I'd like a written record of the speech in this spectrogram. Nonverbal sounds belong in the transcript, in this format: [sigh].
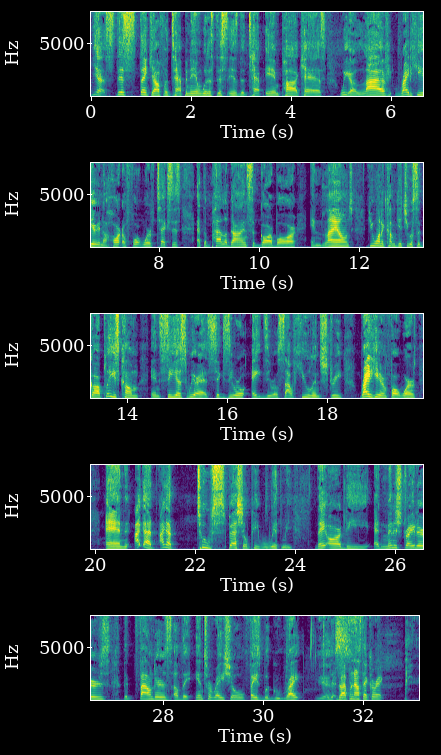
Yes, this thank y'all for tapping in with us. This is the Tap In Podcast. We are live right here in the heart of Fort Worth, Texas at the Paladine Cigar Bar and Lounge. If you want to come get you a cigar, please come and see us. We are at 6080 South Hulen Street, right here in Fort Worth. And I got I got two special people with me. They are the administrators, the founders of the interracial Facebook group, right? Yes. Did I pronounce that correct?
